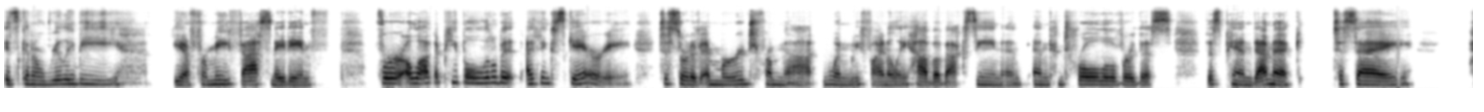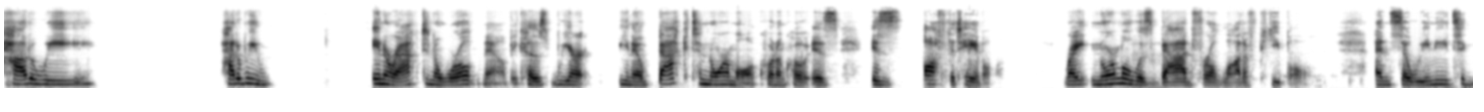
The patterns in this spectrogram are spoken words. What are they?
it's to really be you know for me fascinating for a lot of people a little bit i think scary to sort of emerge from that when we finally have a vaccine and, and control over this this pandemic to say how do we how do we interact in a world now because we are you know back to normal quote unquote is is off the table right normal was mm-hmm. bad for a lot of people and so we need to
